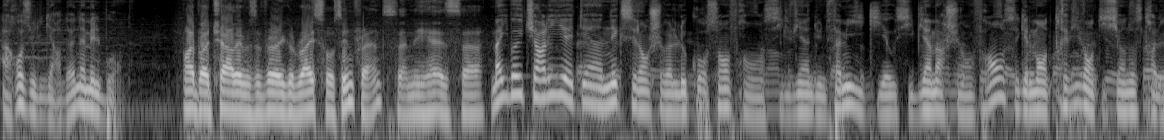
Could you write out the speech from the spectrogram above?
à Roseville Garden à Melbourne. My Boy Charlie was a very good racehorse in France, and he has. Uh, My Boy Charlie a été un excellent cheval de course en France. Il vient d'une famille qui a aussi bien marché en France, également très vivante ici en Australie.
